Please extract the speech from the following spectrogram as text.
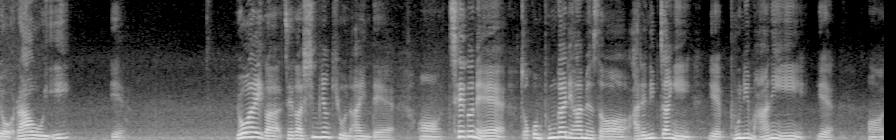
요 라우이 예. 요 아이가 제가 10년 키운 아이인데 어, 최근에 조금 분갈이 하면서 아랫입장이 예, 분이 많이 예, 어,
